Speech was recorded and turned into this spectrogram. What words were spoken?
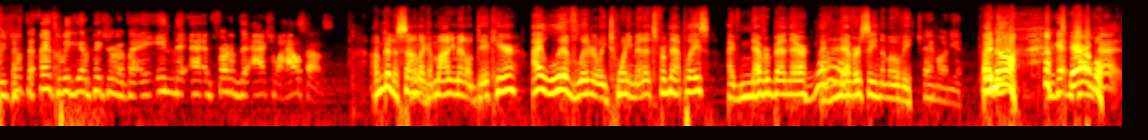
We jumped the fence so we could get a picture of uh, in the in front of the actual house house. I'm gonna sound Oh. like a monumental dick here. I live literally 20 minutes from that place. I've never been there. What? I've never seen the movie. Shame on you. I know. You're getting Terrible. Cold. That-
